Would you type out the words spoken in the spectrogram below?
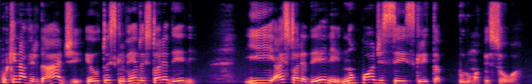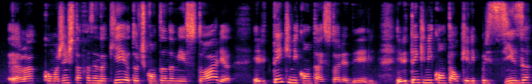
Porque, na verdade, eu estou escrevendo a história dele. E a história dele não pode ser escrita por uma pessoa. Ela, como a gente está fazendo aqui, eu estou te contando a minha história, ele tem que me contar a história dele, ele tem que me contar o que ele precisa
